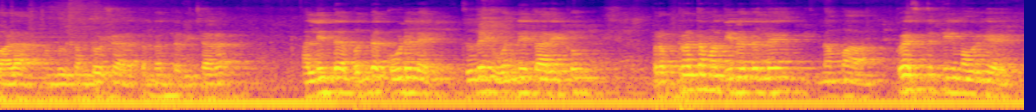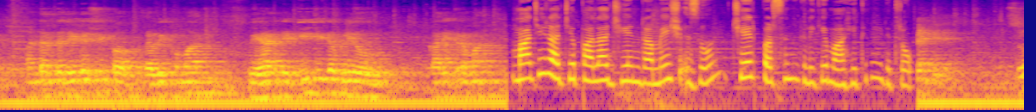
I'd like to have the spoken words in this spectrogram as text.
ಭಾಳ ಒಂದು ಸಂತೋಷ ತಂದಂಥ ವಿಚಾರ. ಅಲ್ಲಿಂದ ಬಂದ ಕೂಡಲೇ ಜುಲೈ ಒಂದನೇ ತಾರೀಕು ಪ್ರಪ್ರಥಮ ದಿನದಲ್ಲೇ ನಮ್ಮ ಕ್ವೆಸ್ಟ್ ಟೀಮ್ ಅವರಿಗೆ under the leadership of Ravikumar ಕಾರ್ಯಕ್ರಮ. ಮಾಜಿ ರಾಜ್ಯಪಾಲ ಜಿಎನ್ ರಮೇಶ್ ಝೋನ್ ಚೇರ್ಪರ್ಸನ್ಗಳಿಗೆ ಮಾಹಿತಿ ನೀಡಿದರು. ಸೊ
